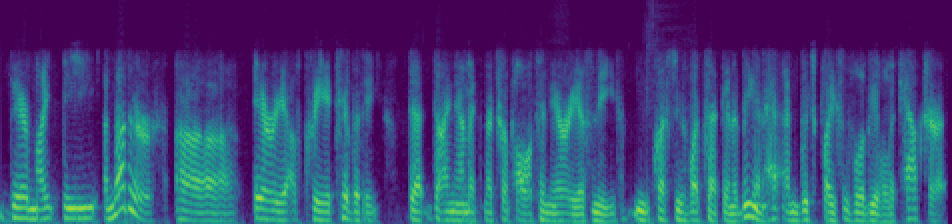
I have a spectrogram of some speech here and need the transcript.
there might be another uh, area of creativity that dynamic metropolitan areas need. And the question is, what's that going to be, and, and which places will be able to capture it?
